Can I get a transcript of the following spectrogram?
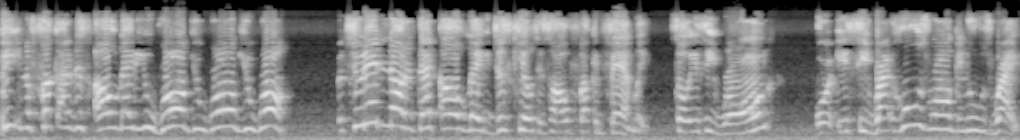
Beating the fuck out of this old lady, you wrong, you wrong, you wrong. But you didn't know that that old lady just killed his whole fucking family. So is he wrong? Or is he right? Who's wrong and who's right?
